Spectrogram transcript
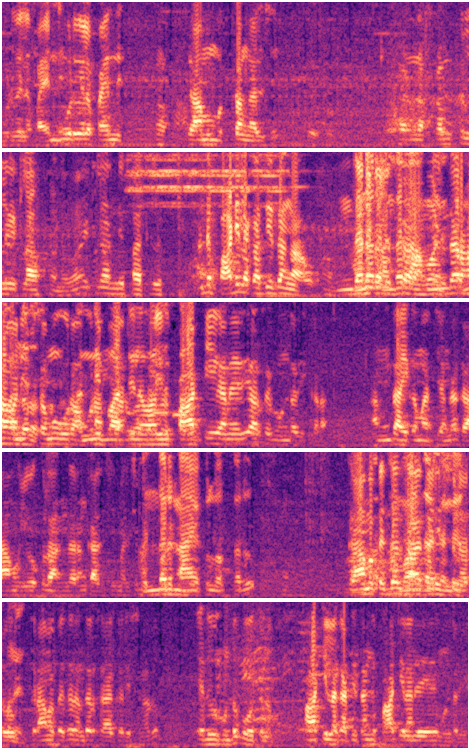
మూడు వేల పైన. మూడు వేల పైన. గ్రామం మొత్తం కలిసి. ప్రముఖులు ఇట్లా ఇట్లా అన్ని పార్టీలు. అంటే పార్టీలకు అతీతంగా. పార్టీ అనేది అసలు ఉండదు ఇక్కడ. అంత ఐకమత్యంగా గ్రామ యువకులు అందరం కలిసి మెలిసి అందరు నాయకులు వస్తారు. గ్రామ పెద్దలు సహకరిస్తున్నారు. గ్రామ పెద్దలు అందరూ సహకరిస్తున్నారు. ఎదుగుకుంటూ పోతున్నాం. పార్టీలకు అతీతంగా పార్టీలు అనేది ఏమి ఉండదు.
